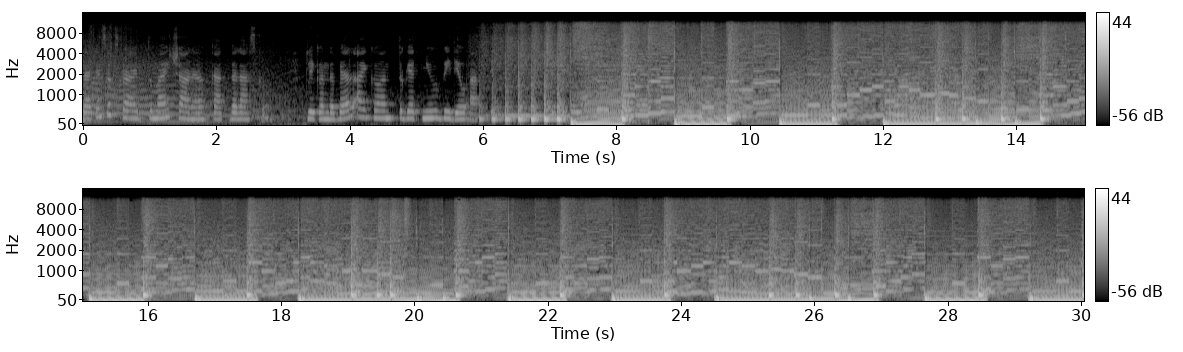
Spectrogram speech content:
like and subscribe to my channel, Kat Velasco. Click on the bell icon to get new video updates.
